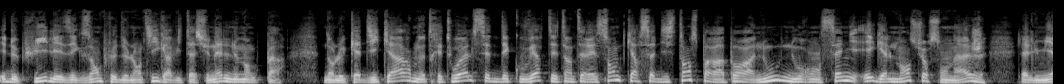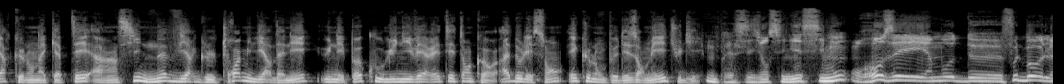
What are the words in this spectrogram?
et depuis, les exemples de lentilles gravitationnelles ne manquent pas. Dans le cas d'Icar, notre étoile, cette découverte est intéressante car sa distance par rapport à nous nous renseigne également sur son âge. La lumière que l'on a captée a ainsi 9,3 milliards d'années, une époque où l'univers était encore adolescent et que l'on peut désormais étudier. Une précision signée Simon Rosé. Un mot de football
